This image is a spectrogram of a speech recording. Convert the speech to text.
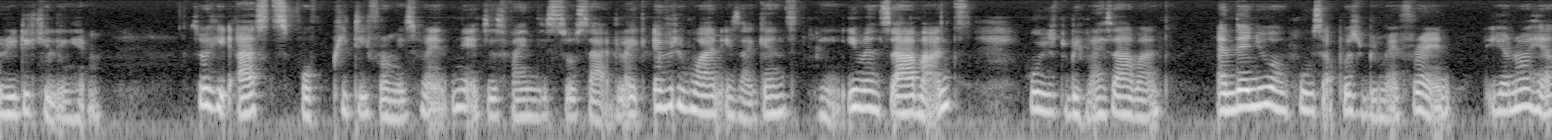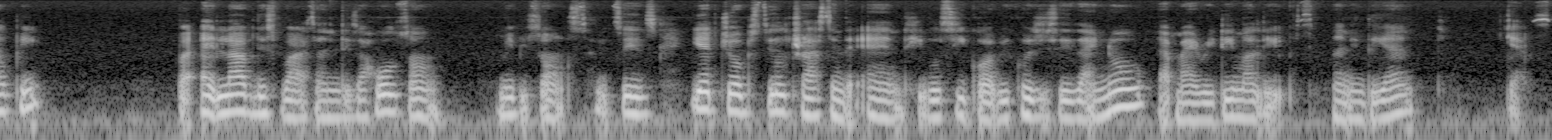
ridiculing him. So he asks for pity from his friends. I just find this so sad. Like everyone is against me, even servants who used to be my servant. And then you who's supposed to be my friend, you're not helping. But I love this verse, and there's a whole song maybe songs. It says, Yet Job still trusts in the end he will see God because he says, I know that my Redeemer lives. And in the end, yes.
